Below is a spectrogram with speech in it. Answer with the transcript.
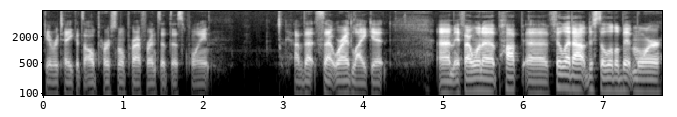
give or take, it's all personal preference at this point. Have that set where I'd like it. Um, if I want to pop, uh, fill it out just a little bit more,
